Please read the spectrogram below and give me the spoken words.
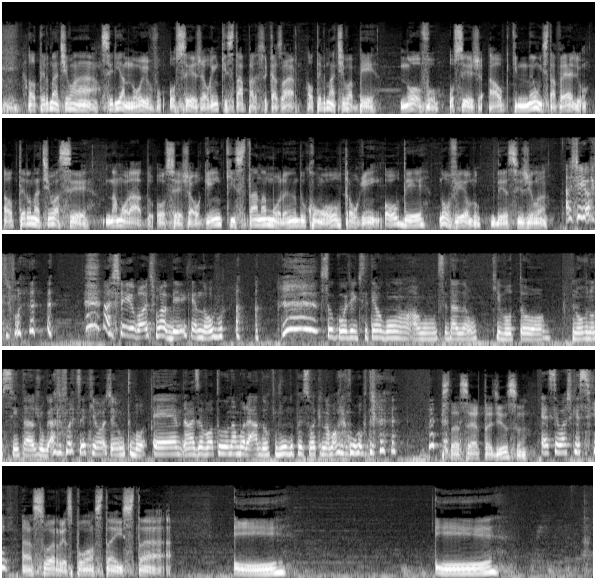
Alternativa A seria noivo, ou seja, alguém que está para se casar. Alternativa B, novo, ou seja, algo que não está velho. Alternativa C, namorado, ou seja, alguém que está namorando com outra alguém. Ou D, novelo, desses de lã. Achei ótimo. Achei ótimo a B, que é novo. Socorro, gente. Se tem algum, algum cidadão que votou novo, não se sinta julgado, mas é que eu achei muito boa. É, mas eu voto namorado, vulgo pessoa que namora com outra. Está certa disso? Essa eu acho que sim. A sua resposta está. E. E.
